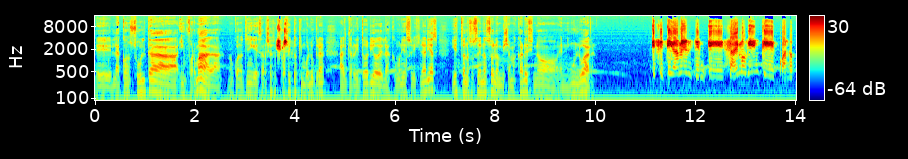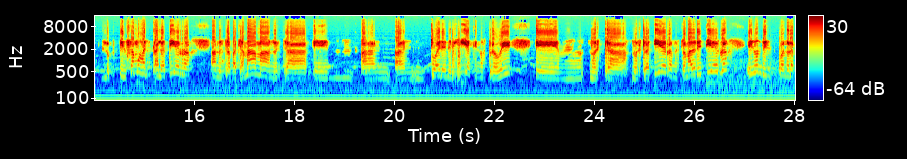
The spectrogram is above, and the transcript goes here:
eh, la consulta informada, ¿no? cuando tienen que desarrollarse proyectos que involucran al territorio de las comunidades originarias, y esto no sucede no solo en Villa Mascarde, sino en ningún lugar. Efectivamente, eh, sabemos bien que cuando pensamos a, la tierra, a nuestra Pachamama, a nuestra... Eh, toda la energía que nos provee eh, nuestra nuestra tierra, nuestra madre tierra, es donde cuando la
